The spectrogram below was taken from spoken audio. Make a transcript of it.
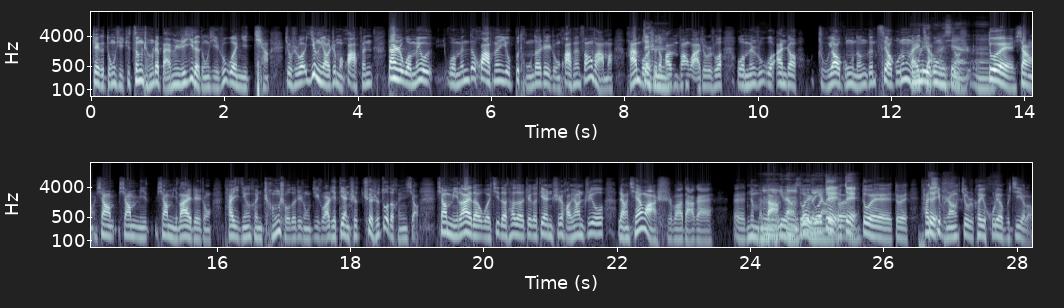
这个东西去增程这百分之一的东西。如果你强，就是说硬要这么划分，但是我们又我们的划分有不同的这种划分方法嘛？韩博士的划分方法就是说，我们如果按照主要功能跟次要功能来讲，就是对，像像像米像米赖这种，它已经很成熟的这种技术，而且电池确实做的很小。像米赖的，我记得它的这个电池好像只有两千瓦时吧，大概呃那么大，所以说这个对对对，它基本上就是可以忽略不计了。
